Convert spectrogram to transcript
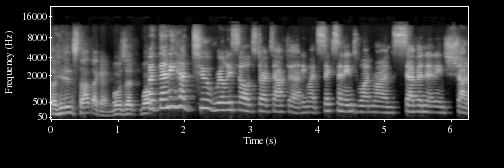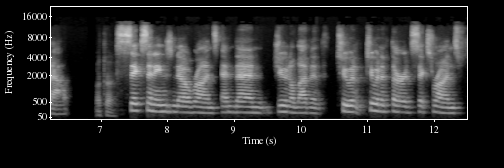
So he didn't start that game. What was it? What? But then he had two really solid starts after that. He went six innings, one run, seven innings shutout, okay. six innings, no runs, and then June 11th, two and two and a third, six runs,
